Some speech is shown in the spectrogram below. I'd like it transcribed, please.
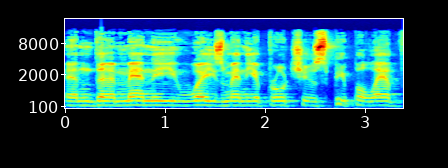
and uh, many ways, many approaches people had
